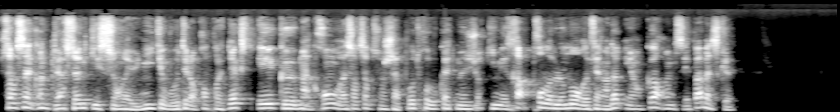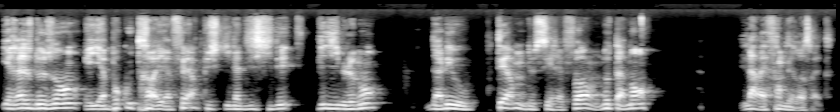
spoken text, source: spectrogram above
150 personnes qui se sont réunies, qui ont voté leur propre texte, et que Macron va sortir de son chapeau trois ou quatre mesures qu'il mettra probablement au référendum. Et encore, on ne sait pas parce que il reste deux ans et il y a beaucoup de travail à faire puisqu'il a décidé visiblement d'aller au terme de ses réformes, notamment la réforme des retraites.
